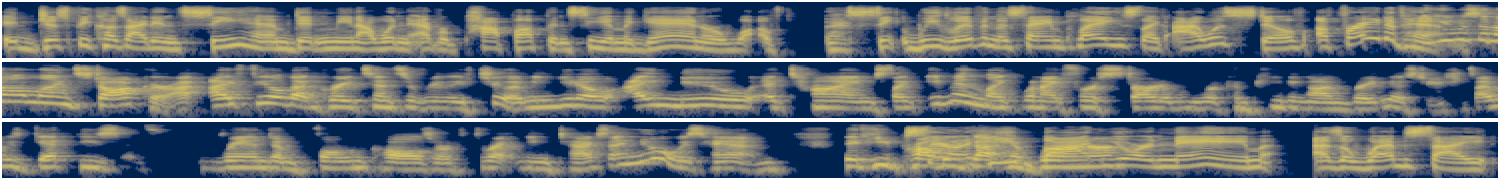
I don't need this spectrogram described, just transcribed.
it, just because I didn't see him didn't mean I wouldn't ever pop up and see him again or see. We live in the same place. Like I was still afraid of him. He was an online stalker. I, I, feel that great sense of relief too. I mean, you know, I knew at times, like even like when I first started, we were competing on radio stations. I would get these random phone calls or threatening texts. I knew it was him that he'd probably Sarah, he bought your name as a website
